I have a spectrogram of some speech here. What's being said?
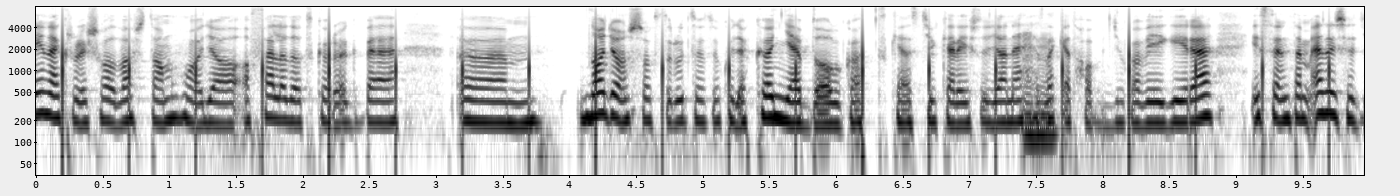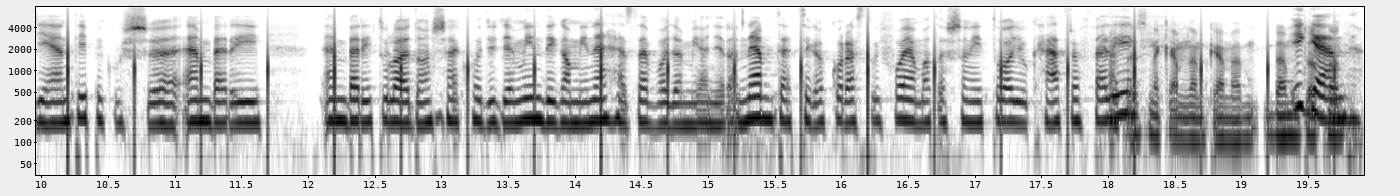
énekről is olvastam, hogy a, a feladatkörökbe öm, nagyon sokszor úgy szoktuk, hogy a könnyebb dolgokat kezdjük el, és ugye a mhm. nehezeket uh-huh. hagyjuk a végére, és szerintem ez is egy ilyen tipikus emberi emberi tulajdonság, hogy ugye mindig, ami nehezebb, vagy ami annyira nem tetszik, akkor azt úgy folyamatosan itt toljuk hátrafelé. Hát ezt nekem nem kell bemutatnom. Igen.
